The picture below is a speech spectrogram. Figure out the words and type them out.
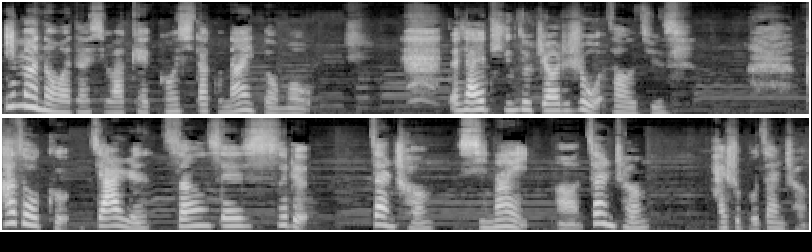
今の私は結婚したくないと思う。大家一听就知道这是我造的句子。家族家人賛成する赞成しない啊，赞成还是不赞成？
